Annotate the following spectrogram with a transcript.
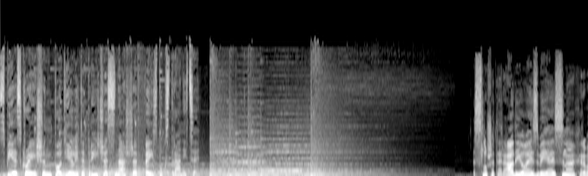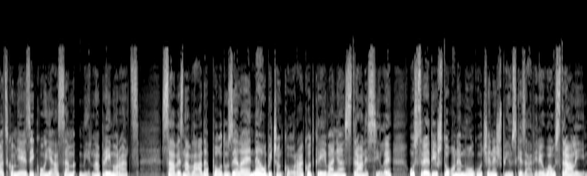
SBS Creation podijelite priče s naše Facebook stranice. Slušate radio SBS na hrvatskom jeziku, ja sam Mirna Primorac. Savezna vlada poduzela je neobičan korak otkrivanja strane sile u središtu onemogućene špijunske zavire u Australiji.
